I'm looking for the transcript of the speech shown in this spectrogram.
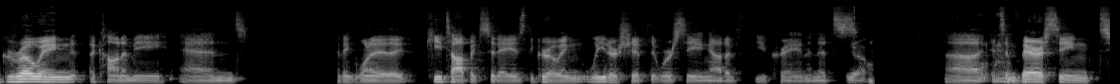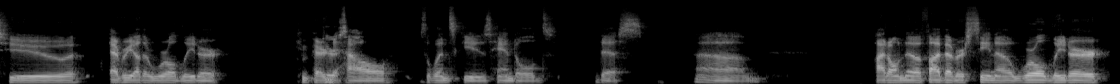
growing economy. And I think one of the key topics today is the growing leadership that we're seeing out of Ukraine. And it's, yeah. uh, it's embarrassing to every other world leader compared There's- to how Zelensky is handled this. Um, I don't know if I've ever seen a world leader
